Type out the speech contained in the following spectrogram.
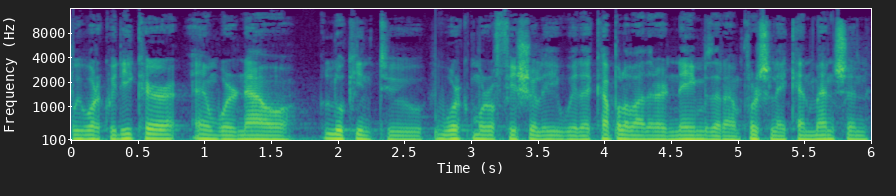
We work with Iker, and we're now looking to work more officially with a couple of other names that unfortunately I can't mention.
